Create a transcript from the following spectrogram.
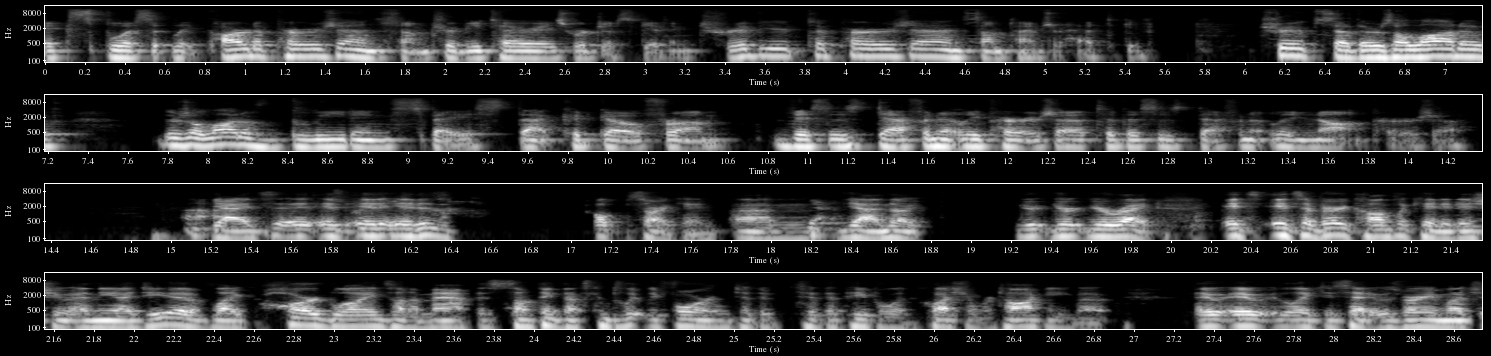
explicitly part of Persia and some tributaries were just giving tribute to Persia and sometimes they had to give troops. So there's a lot of there's a lot of bleeding space that could go from this is definitely Persia to this is definitely not Persia. Uh, yeah, it's it, it, it is. Oh, sorry, Kane. Um, yeah. yeah, no, you're, you're you're right. It's it's a very complicated issue, and the idea of like hard lines on a map is something that's completely foreign to the to the people in question we're talking about. It, it, like you said, it was very much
